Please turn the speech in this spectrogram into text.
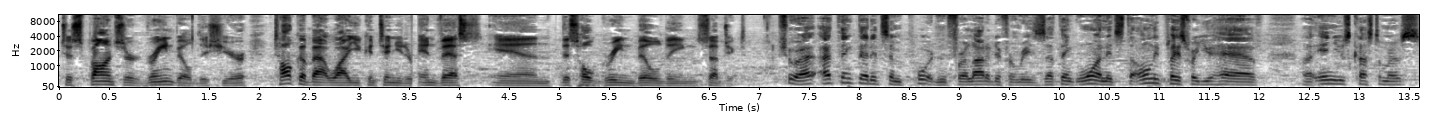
to sponsor Greenbuild this year. Talk about why you continue to invest in this whole green building subject. Sure, I, I think that it's important for a lot of different reasons. I think one, it's the only place where you have uh, end-use customers,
